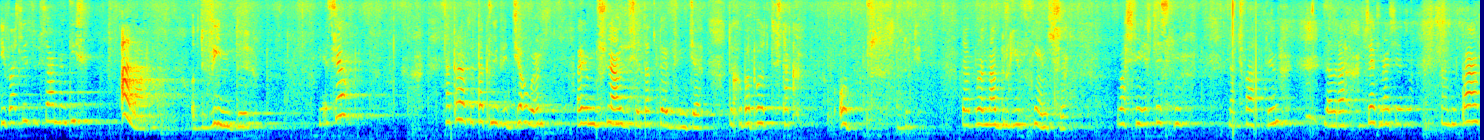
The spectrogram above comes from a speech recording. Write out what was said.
i właśnie słyszałam jakiś alarm od windy. Wiecie? Naprawdę tak nie wiedziałem, a ja myślałam, że się tak tutaj windzie. To chyba było też tak od drugi, jakby na drugim piętrze. Właśnie jesteśmy na czwartym. Dobra, żegnam się z wami. Pa.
